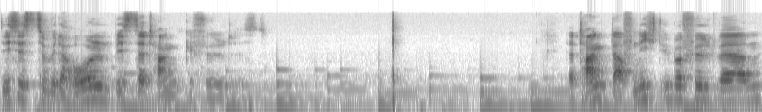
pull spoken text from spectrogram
Dies ist zu wiederholen, bis der Tank gefüllt ist. Der Tank darf nicht überfüllt werden,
